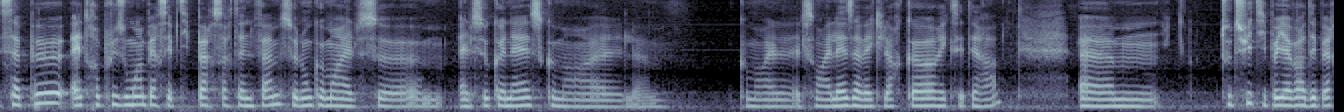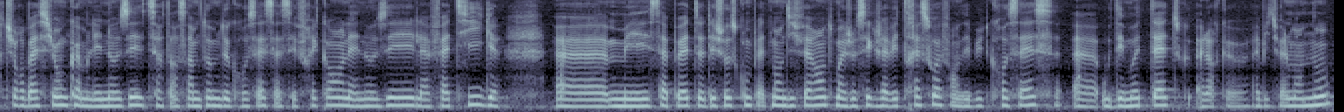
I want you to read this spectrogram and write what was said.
Ça peut être plus ou moins perceptible par certaines femmes selon comment elles se, connaissent, comment elles, sont à l'aise avec leur corps, etc tout de suite, il peut y avoir des perturbations comme les nausées, certains symptômes de grossesse assez fréquents, les nausées, la fatigue, euh, mais ça peut être des choses complètement différentes. Moi, je sais que j'avais très soif en début de grossesse euh, ou des maux de tête, alors que habituellement non.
